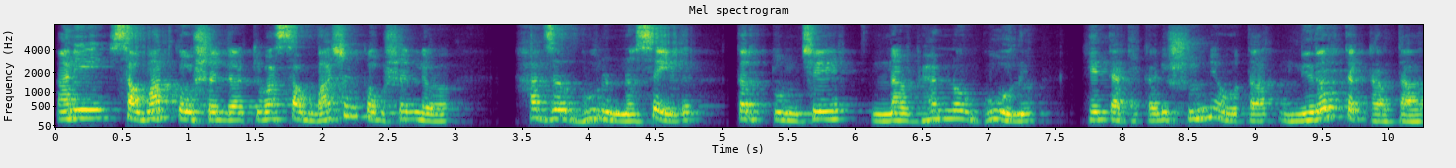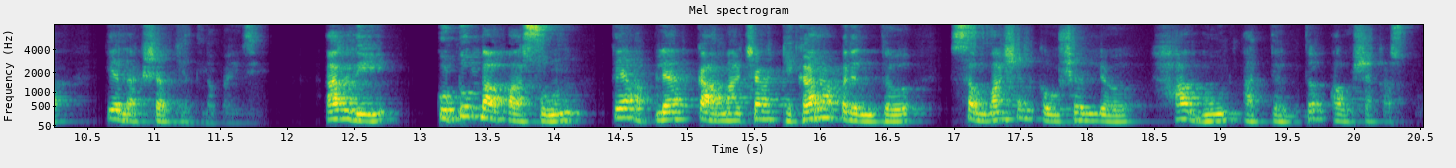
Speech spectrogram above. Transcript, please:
आणि संवाद कौशल्य किंवा संभाषण कौशल्य हा जर गुण नसेल तर तुमचे नव्याण्णव गुण हे त्या ठिकाणी शून्य होतात निरर्थक ठरतात हे लक्षात घेतलं पाहिजे. अगदी कुटुंबापासून ते आपल्या कामाच्या ठिकाणापर्यंत संभाषण कौशल्य हा गुण अत्यंत आवश्यक असतो.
